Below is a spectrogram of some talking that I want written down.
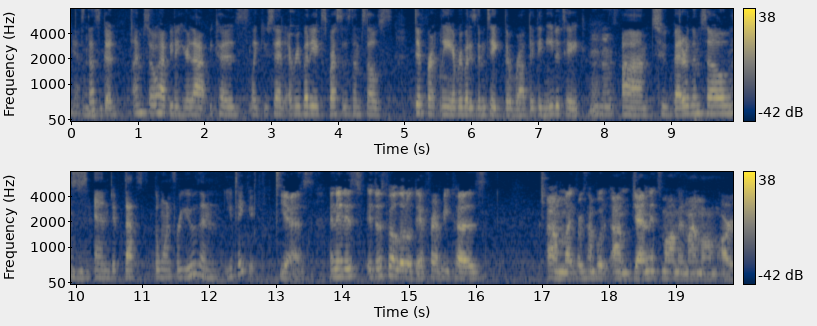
Yes, that's Mm-hmm. good. I'm so happy to hear that because, like you said, everybody expresses themselves differently. Everybody's going to take the route that they need to take Mm-hmm. um, to better themselves. Mhm. And if that's the one for you, then you take it. Yes, and it is. It does feel a little different because, um, like for example, um, Janet's mom and my mom are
